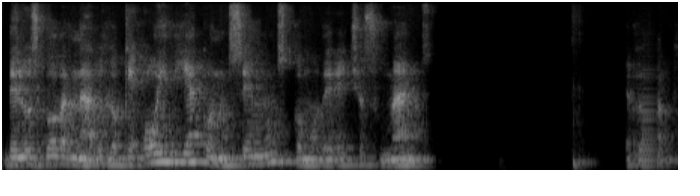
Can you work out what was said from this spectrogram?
de los gobernados, lo que hoy día conocemos como derechos humanos. Perdón.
